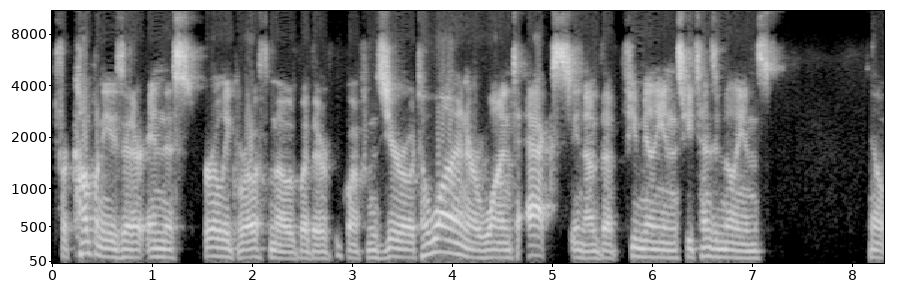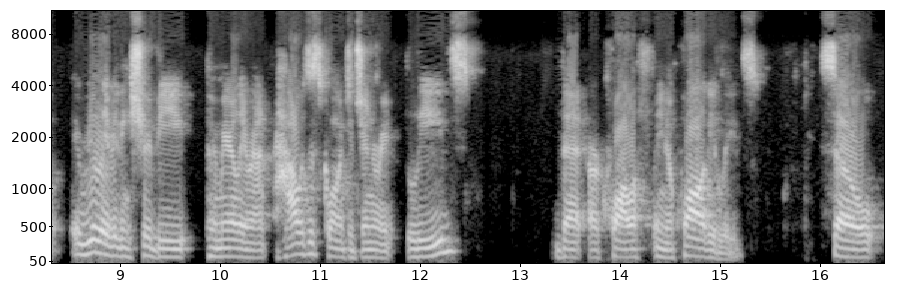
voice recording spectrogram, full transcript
for companies that are in this early growth mode, whether going from zero to one or one to X, you know, the few millions, few tens of millions, you know, it really everything should be primarily around how is this going to generate leads that are quali- you know, quality leads. So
